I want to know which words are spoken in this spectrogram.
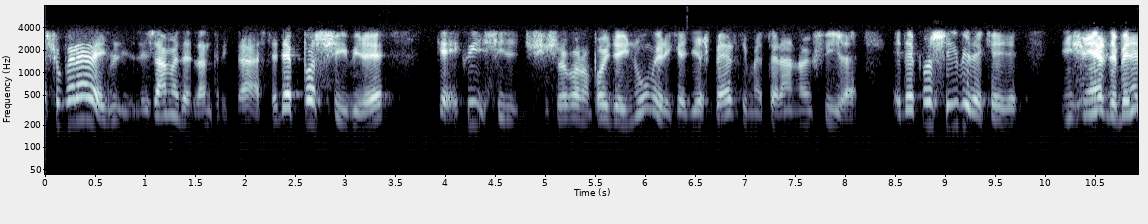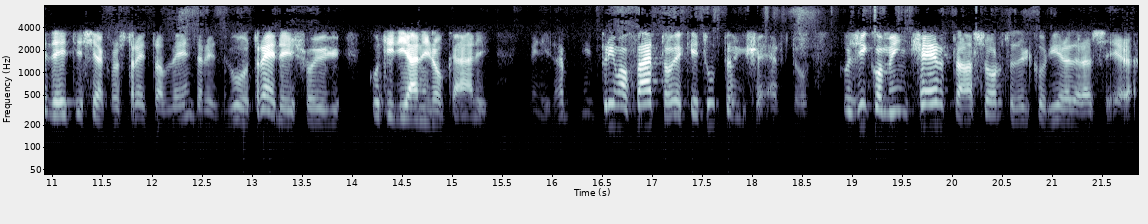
superare l'esame dell'antitrust. Ed è possibile che qui si, ci sono poi dei numeri che gli esperti metteranno in fila. Ed è possibile che l'ingegnere De Benedetti sia costretto a vendere due o tre dei suoi quotidiani locali. Quindi il primo fatto è che tutto è incerto, così come incerta la sorte del Corriere della Sera.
